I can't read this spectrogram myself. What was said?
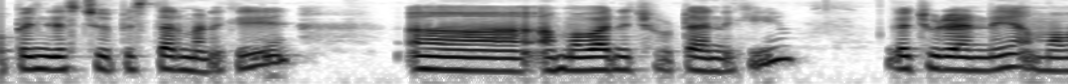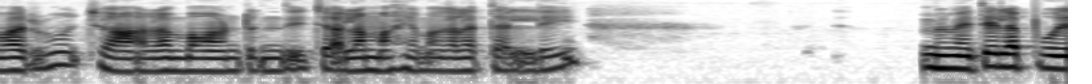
ఓపెన్ చేసి చూపిస్తారు మనకి. అమ్మవారిని చూడటానికి. ఇక చూడండి అమ్మవారు చాలా బాగుంటుంది చాలా మహిమగల తల్లి. మేమైతే ఇలా పూజ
